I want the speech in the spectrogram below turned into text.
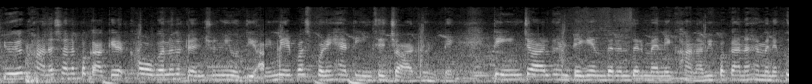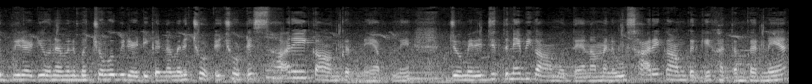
क्योंकि खाना शाना पका के रखा होगा ना तो टेंशन नहीं होती। मेरे पास पड़े हैं तीन से चार घंटे। तीन चार घंटे के अंदर अंदर मैंने खाना भी पकाना है, मैंने खुद भी रेडी होना है, मैंने बच्चों को भी रेडी करना है। मैंने छोटे छोटे सारे काम करने हैं अपने, जो मेरे जितने भी काम होते हैं ना, मैंने वो सारे काम करके ख़त्म करने हैं।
